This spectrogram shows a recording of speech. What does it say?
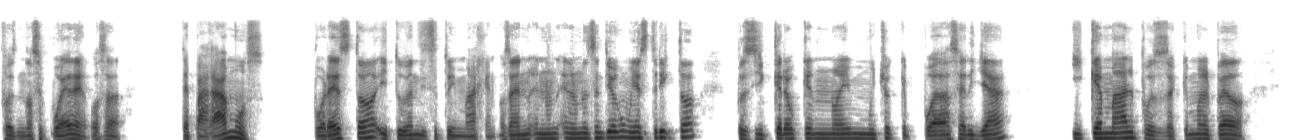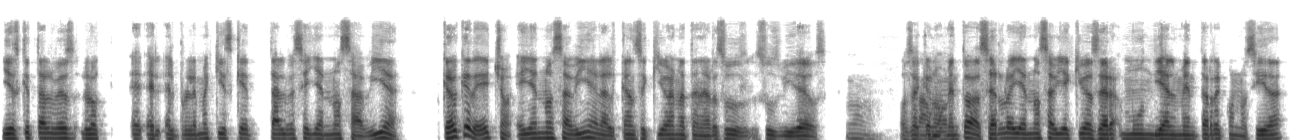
pues no se puede, o sea, te pagamos por esto y tú vendiste tu imagen. O sea, en, en un, en un sentido muy estricto, pues sí creo que no hay mucho que pueda hacer ya. Y qué mal, pues, o sea, qué mal pedo. Y es que tal vez lo, el, el- el problema aquí es que tal vez ella no sabía. Creo que de hecho, ella no sabía el alcance que iban a tener sus, sus videos. O sea, que al amor. momento de hacerlo, ella no sabía que iba a ser mundialmente reconocida.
